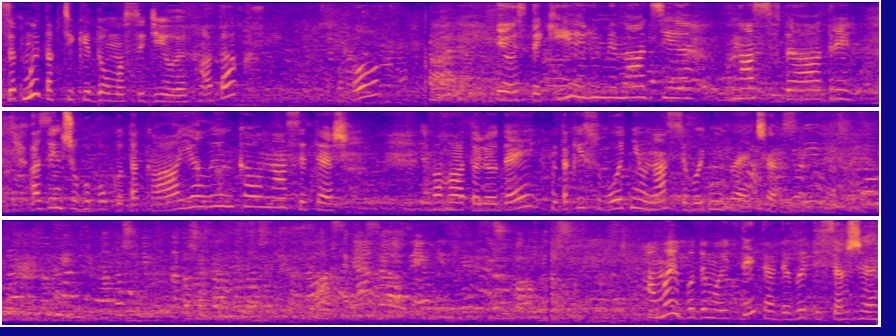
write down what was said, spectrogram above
Це б ми так тільки вдома сиділи, а так. О. І ось такі ілюмінації у нас в театрі. А з іншого боку така ялинка у нас і теж багато людей. Такий суботній у нас сьогодні вечір. А ми будемо йти та дивитися вже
